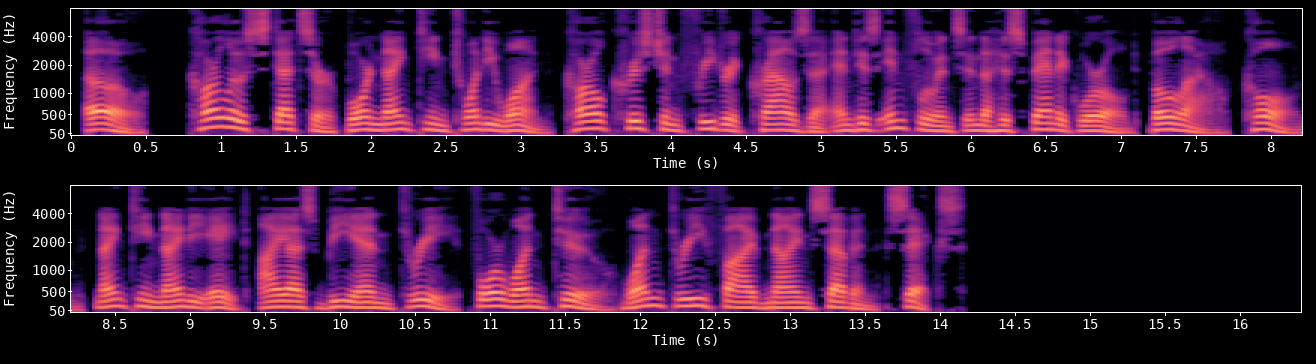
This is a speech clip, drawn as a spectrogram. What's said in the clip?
O. Carlos Stoetzer born 1921, Carl Christian Friedrich Krause and his influence in the Hispanic world, Böhlau, Köln, 1998, ISBN 3-412-13597-6.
